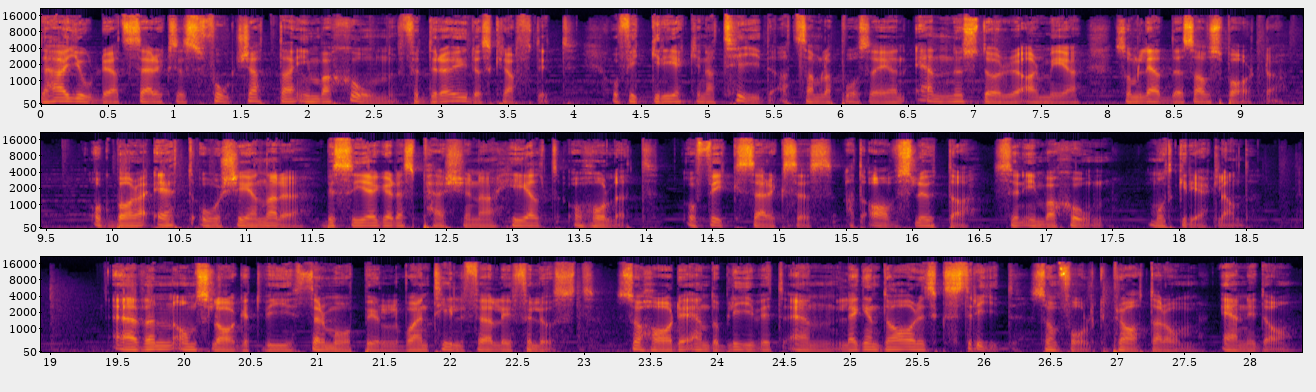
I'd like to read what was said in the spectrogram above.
Det här gjorde att Xerxes fortsatta invasion fördröjdes kraftigt och fick grekerna tid att samla på sig en ännu större armé som leddes av Sparta. Och bara ett år senare besegrades perserna helt och hållet och fick Xerxes att avsluta sin invasion mot Grekland. Även om slaget vid Thermopyl var en tillfällig förlust så har det ändå blivit en legendarisk strid som folk pratar om än idag.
